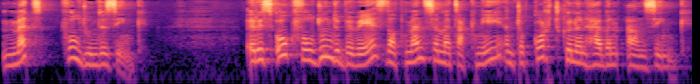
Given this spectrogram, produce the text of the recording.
met voldoende zink. Er is ook voldoende bewijs dat mensen met acne een tekort kunnen hebben aan zink.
